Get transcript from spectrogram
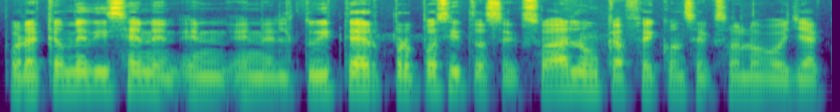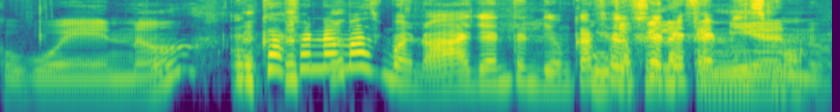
Por acá me dicen en, en, el Twitter, propósito sexual, un café con sexólogo Yaco bueno. ¿Un café nada más? Bueno, ah, ya entendí, un café, un café eufemismo.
